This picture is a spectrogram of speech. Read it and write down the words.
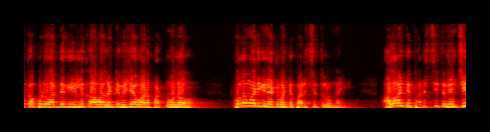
ఒకప్పుడు అద్దెకి ఇల్లు కావాలంటే విజయవాడ పట్టణంలో కులం అడిగినటువంటి పరిస్థితులు ఉన్నాయి. అలాంటి పరిస్థితి నుంచి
